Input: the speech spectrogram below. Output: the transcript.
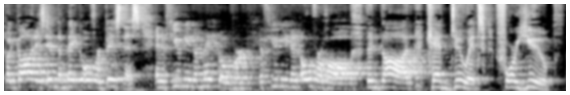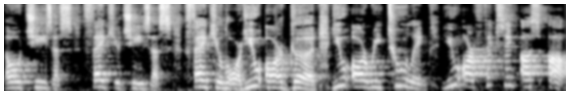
But God is in the makeover business. And if you need a makeover, if you need an overhaul, then God can do it for you. Oh, Jesus. Thank you, Jesus. Thank you, Lord. You are good. You are retooling retooling. You are fixing us up.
